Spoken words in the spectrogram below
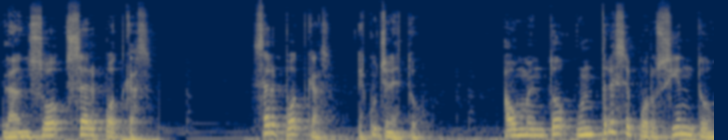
lanzó Ser Podcast. Ser podcast, escuchen esto, aumentó un 13%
